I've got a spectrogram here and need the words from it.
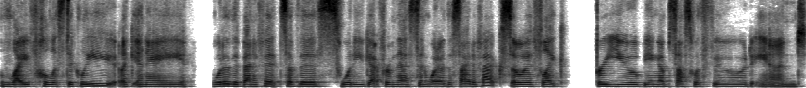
life holistically like in a what are the benefits of this? What do you get from this? And what are the side effects? So if like for you being obsessed with food and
